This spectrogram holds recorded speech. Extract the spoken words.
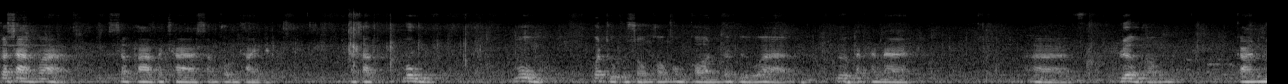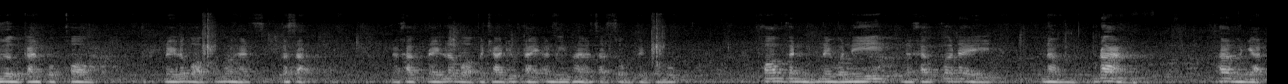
ก็ทราบว่าสภาประชาสังคมไทยเนี่ยนะครับมุ่งมุ่งวัตถุประสงค์ขององค์กรก็คือว่าเพื่อพัฒนาอ่าเรื่องของการเมืองการปกครองในระบอบพระมหากษัตริย์นะครับ ในระบอบประชาธิปไตยอันมีพระมหากษัตริย์ทรงเป็นประมุขพร้อมกันในวันนี้นะครับก็ได้นำร่างพระราชบัญญัติ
